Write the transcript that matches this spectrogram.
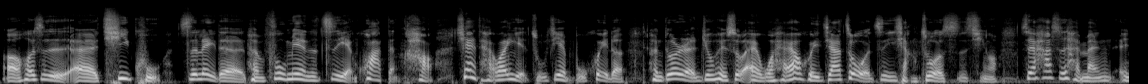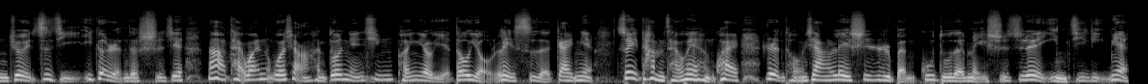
呃或是呃凄苦之类的很负面的字眼划等号，现在台湾也逐渐不会了。很多人就会说，哎，我还要回家做我自己想做的事情哦。所以他是还蛮 enjoy 自己一个人的时间。那台湾，我想很多年轻朋友也都有类似的概念，所以他们才会很快认同像类似日本孤独的美食之类影集里面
